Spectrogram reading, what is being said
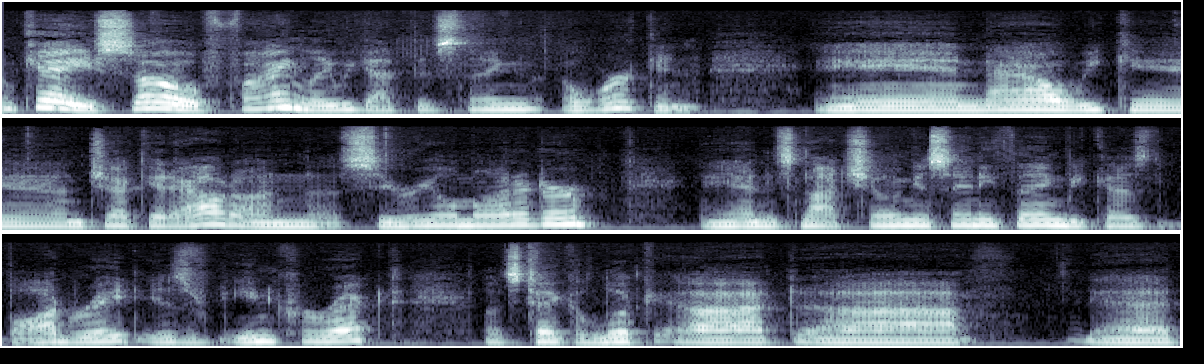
Okay, so finally we got this thing a working. And now we can check it out on the serial monitor. And it's not showing us anything because the baud rate is incorrect. Let's take a look at uh, at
